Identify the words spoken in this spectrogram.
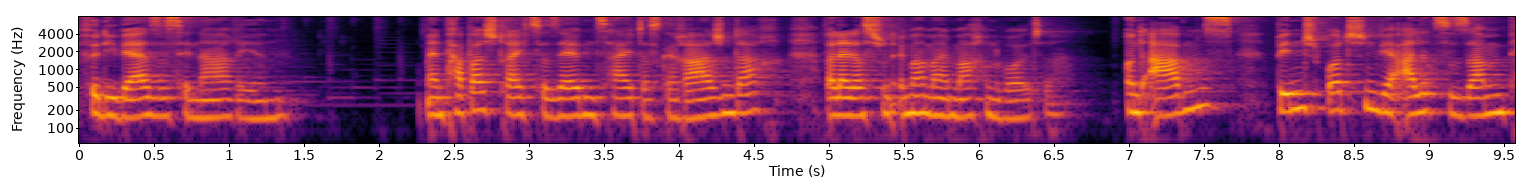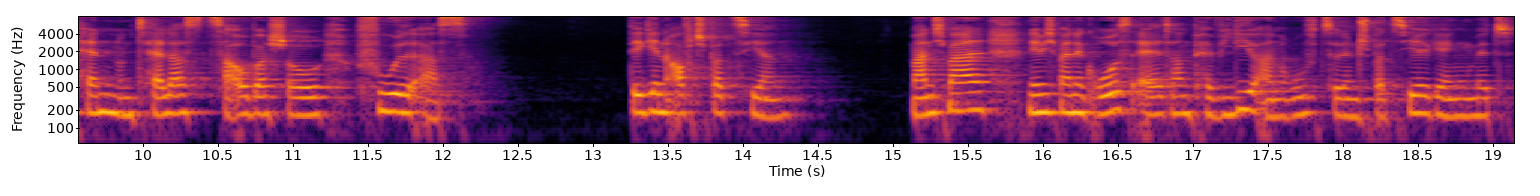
für diverse Szenarien. Mein Papa streicht zur selben Zeit das Garagendach, weil er das schon immer mal machen wollte. Und abends binge-watchen wir alle zusammen Penn und Tellers Zaubershow Fool Us. Wir gehen oft spazieren. Manchmal nehme ich meine Großeltern per Videoanruf zu den Spaziergängen mit.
